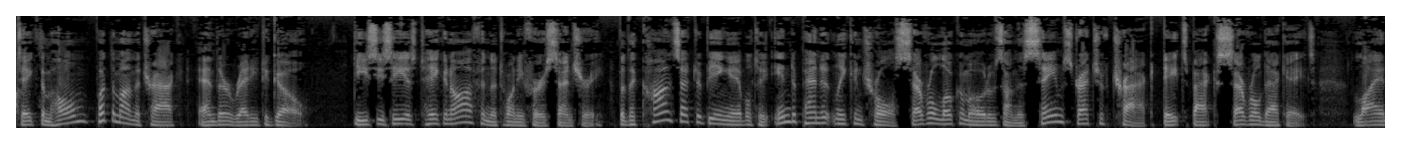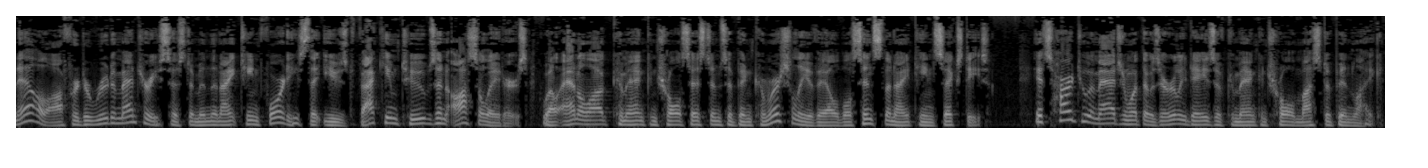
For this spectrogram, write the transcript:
Take them home, put them on the track, and they're ready to go. DCC has taken off in the 21st century, but the concept of being able to independently control several locomotives on the same stretch of track dates back several decades. Lionel offered a rudimentary system in the 1940s that used vacuum tubes and oscillators, while analog command control systems have been commercially available since the 1960s. It's hard to imagine what those early days of command control must have been like.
